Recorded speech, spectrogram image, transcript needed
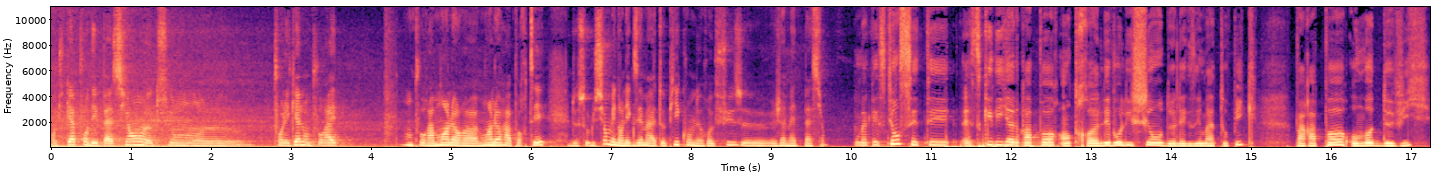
en tout cas pour des patients euh, qui ont, euh, pour lesquels on pourra on pourra moins leur, moins leur apporter de solutions, mais dans l'eczéma atopique, on ne refuse jamais de patients. Ma question, c'était est-ce qu'il y a un rapport entre l'évolution de l'eczéma atopique par rapport au mode de vie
